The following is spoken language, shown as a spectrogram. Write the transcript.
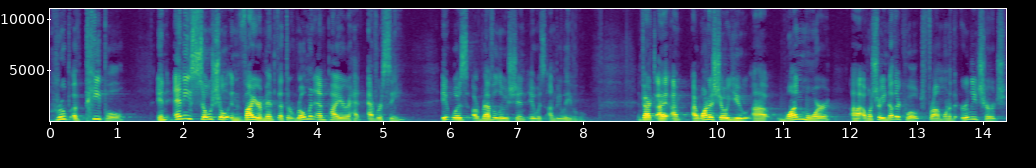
group of people in any social environment that the Roman Empire had ever seen. It was a revolution, it was unbelievable. In fact, I, I, I want to show you uh, one more. Uh, I want to show you another quote from one of the early church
